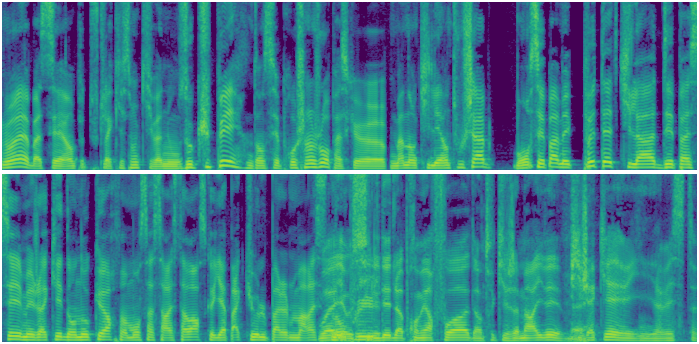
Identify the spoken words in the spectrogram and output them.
Ouais, bah c'est un peu toute la question qui va nous occuper dans ces prochains jours parce que maintenant qu'il est intouchable, bon, on sait pas, mais peut-être qu'il a dépassé Aimé Jacquet dans nos cœurs. Enfin bon, ça, ça reste à voir parce qu'il n'y a pas que le palmarès Ouais, il y non a aussi plus. l'idée de la première fois, d'un truc qui est jamais arrivé. Puis mais- Jacquet, il avait cette.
